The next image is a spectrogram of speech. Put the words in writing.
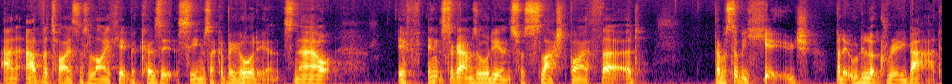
And advertisers like it because it seems like a big audience. Now, if Instagram's audience was slashed by a third, that would still be huge, but it would look really bad,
